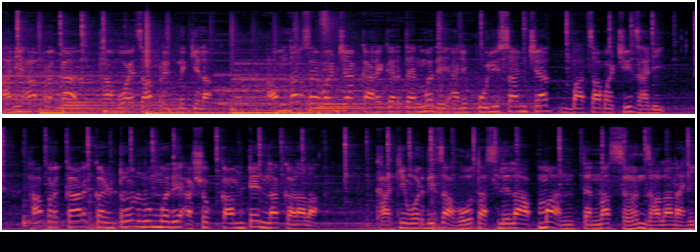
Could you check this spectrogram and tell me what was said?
आणि हा प्रकार थांबवायचा प्रयत्न केला. आमदार साहेबांच्या कार्यकर्त्यांमध्ये आणि पोलिसांच्यात बाचाबाची झाली. हा प्रकार कंट्रोल रूममध्ये अशोक कामटेंना कळाला. खाकी वर्दीचा होत असलेला अपमान त्यांना सहन झाला नाही.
